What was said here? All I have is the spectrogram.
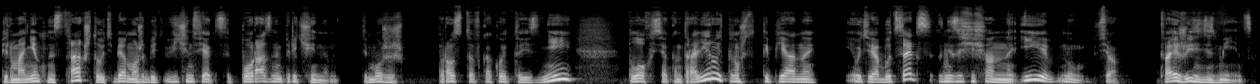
перманентный страх, что у тебя может быть ВИЧ-инфекция по разным причинам. Ты можешь просто в какой-то из дней плохо себя контролировать, потому что ты пьяный, и у тебя будет секс незащищенный, и, ну, все, твоя жизнь изменится.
